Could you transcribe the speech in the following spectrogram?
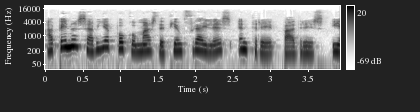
apenas había poco más de cien frailes entre padres y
